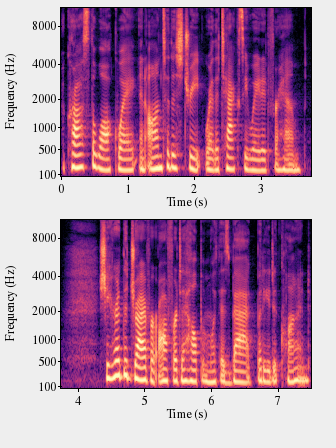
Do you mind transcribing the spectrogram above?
across the walkway, and onto the street where the taxi waited for him. She heard the driver offer to help him with his bag, but he declined.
